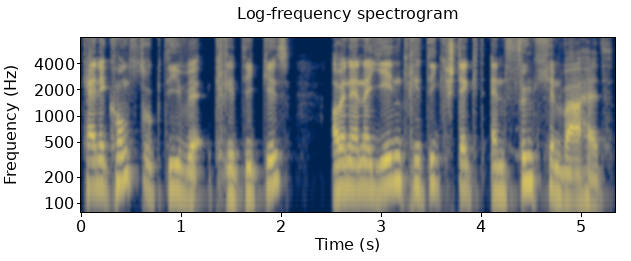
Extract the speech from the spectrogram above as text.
keine konstruktive Kritik ist, aber in einer jeden Kritik steckt ein Fünkchen Wahrheit.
